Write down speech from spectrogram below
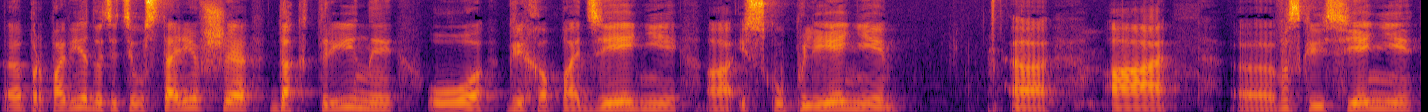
э, проповедовать эти устаревшие доктрины о грехопадении, о искуплении, э, о воскресении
